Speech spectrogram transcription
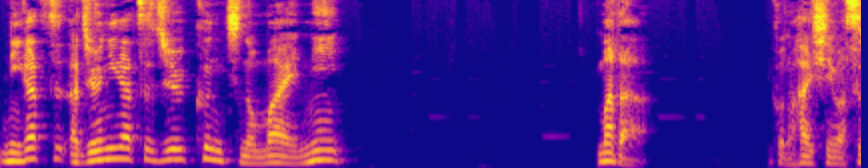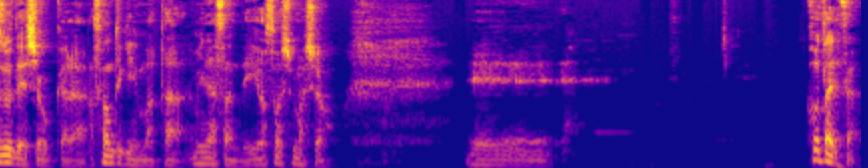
2月、あ、12月19日の前に、まだこの配信はするでしょうから、その時にまた皆さんで予想しましょう。えー、小谷さん、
